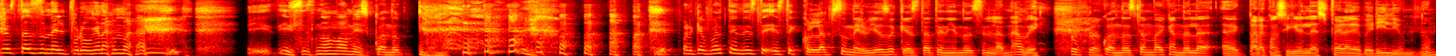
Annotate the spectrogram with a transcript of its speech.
no estás en el programa. Y dices, no mames, cuando. Porque aparte en este, este colapso nervioso que está teniendo es en la nave cuando están bajando la, eh, para conseguir la esfera de beryllium, ¿no?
